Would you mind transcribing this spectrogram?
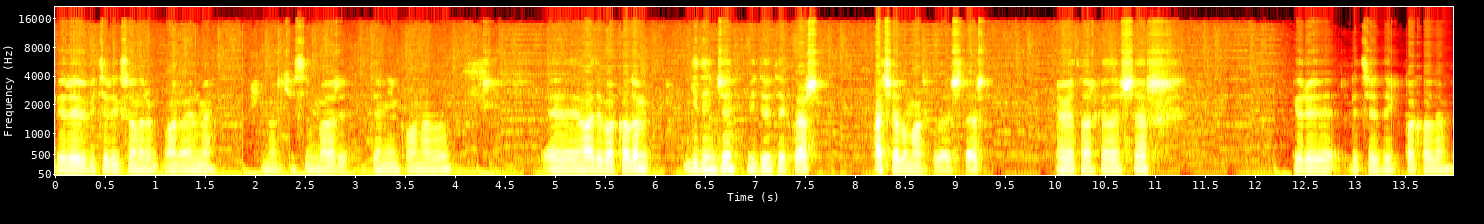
Görevi bitirdik sanırım. Lan ölme. Şunları keseyim bari deneyim puan alalım. Ee, hadi bakalım. Gidince videoyu tekrar açalım arkadaşlar. Evet arkadaşlar. Görevi bitirdik bakalım.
